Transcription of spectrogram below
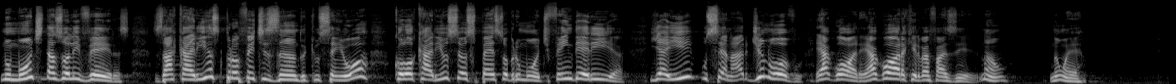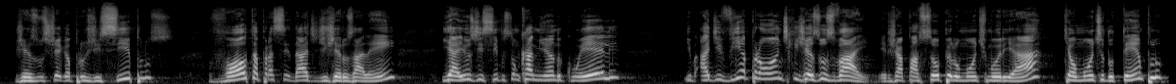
No Monte das Oliveiras, Zacarias profetizando que o Senhor colocaria os seus pés sobre o monte, fenderia. E aí o cenário, de novo, é agora, é agora que ele vai fazer. Não, não é. Jesus chega para os discípulos, volta para a cidade de Jerusalém, e aí os discípulos estão caminhando com ele. E adivinha para onde que Jesus vai? Ele já passou pelo Monte Moriá, que é o monte do templo.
